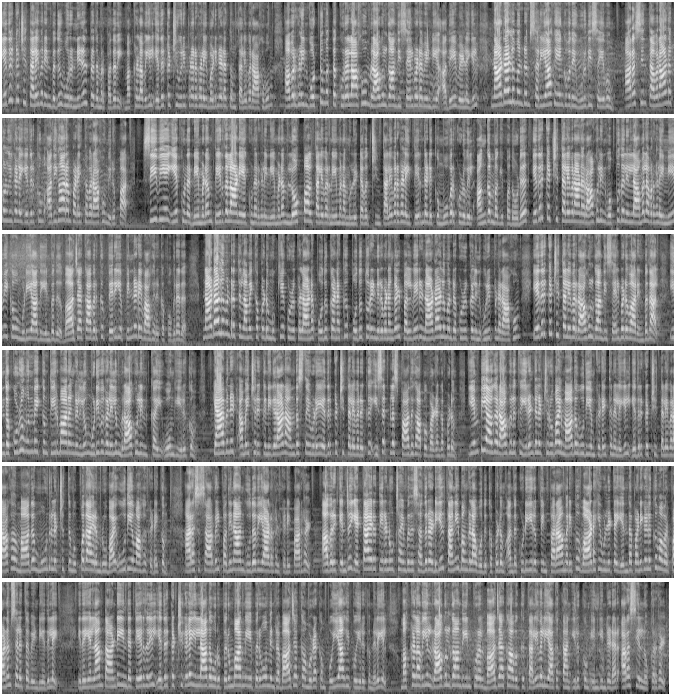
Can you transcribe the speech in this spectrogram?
எதிர்க்கட்சி தலைவர் என்பது ஒரு நிழல் பிரதமர் பதவி மக்களவையில் எதிர்க்கட்சி உறுப்பினர்களை வழிநடத்தும் தலைவராகவும் அவர்களின் ஒட்டுமொத்த குரலாகவும் ராகுல் காந்தி செயல்பட வேண்டிய அதே வேளையில் நாடாளுமன்றம் சரியாக இயங்குவதை உறுதி செய்யவும் அரசின் தவறான கொள்கைகளை எதிர்க்கும் அதிகாரம் படைத்தவராகவும் இருப்பார் சிபிஐ இயக்குநர் நியமனம் தேர்தல் ஆணைய இயக்குநர்களின் நியமனம் லோக்பால் தலைவர் நியமனம் உள்ளிட்டவற்றின் தலைவர்களை தேர்ந்தெடுக்கும் மூவர் குழுவில் அங்கம் வகிப்பதோடு எதிர்க்கட்சித் தலைவரான ராகுலின் ஒப்புதல் இல்லாமல் அவர்களை நியமிக்கவும் முடியாது என்பது பாஜகவிற்கு பெரிய பின்னடைவாக இருக்கப் போகிறது. நாடாளுமன்றத்தில் அமைக்கப்படும் முக்கிய குழுக்களான பொதுக்கணக்கு பொதுத்துறை நிறுவனங்கள் பல்வேறு நாடாளுமன்ற குழுக்களின் உறுப்பினராகவும் எதிர்க்கட்சித் தலைவர் ராகுல் காந்தி செயல்படுவார் என்பதால் இந்த குழு முன்வைக்கும் தீர்மானங்களிலும் முடிவுகளிலும் ராகுலின் கை ஓங்கி இருக்கும் கேபினெட் அமைச்சருக்கு நிகரான அந்தஸ்தை உடைய எதிர்க்கட்சித் தலைவருக்கு இசட் பிளஸ் பாதுகாப்பு வழங்கப்படும். எம்பியாக ராகுலுக்கு இரண்டு லட்சம் ரூபாய் மாத ஊதியம் கிடைத்த நிலையில் எதிர்க்கட்சித் தலைவராக மாதம் மூன்று லட்சத்து முப்பதாயிரம் ரூபாய் ஊதியமாக கிடைக்கும். அரசு சார்பில் பதினான்கு உதவியாளர்கள் கிடைப்பார்கள். அவருக்கென்று எட்டாயிரத்து இருநூற்றி ஐம்பது சதுர அடியில் தனி பங்களா ஒதுக்கப்படும். அந்த குடியிருப்பின் பராமரிப்பு வாடகை உள்ளிட்ட எந்த பணிகளுக்கும் அவர் பணம் செலுத்த வேண்டியதில்லை. இதையெல்லாம் தாண்டி இந்த தேர்தலில் எதிர்க்கட்சிகளே இல்லாத ஒரு பெரும்பான்மையை பெறுவோம் என்ற பாஜக முழக்கம் பொய்யாகி போயிருக்கும் நிலையில் மக்களவையில் ராகுல் காந்தியின் குரல் பாஜகவுக்கு தலைவலியாகத்தான் இருக்கும் என்கின்றனர் அரசியல் நோக்கர்கள்.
